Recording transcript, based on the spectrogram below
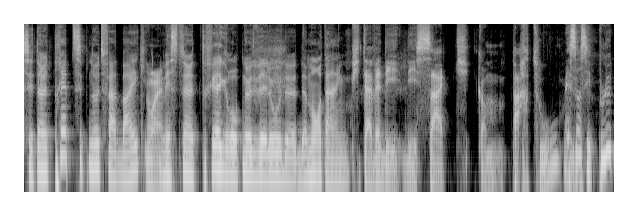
C'est un très petit pneu de fat bike, mais c'est un très gros pneu de vélo de, montagne. Puis tu avais des, sacs comme partout. Mais ça, c'est plus,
